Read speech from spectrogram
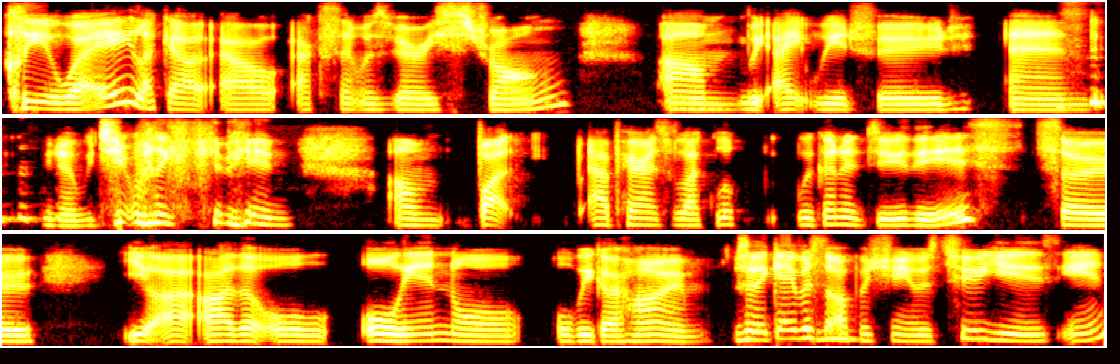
clear way. Like our, our accent was very strong. Um, mm. we ate weird food and, you know, we didn't really fit in. Um, but our parents were like, look, we're going to do this. So you are either all all in or or we go home. So they gave us mm. the opportunity. It was two years in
